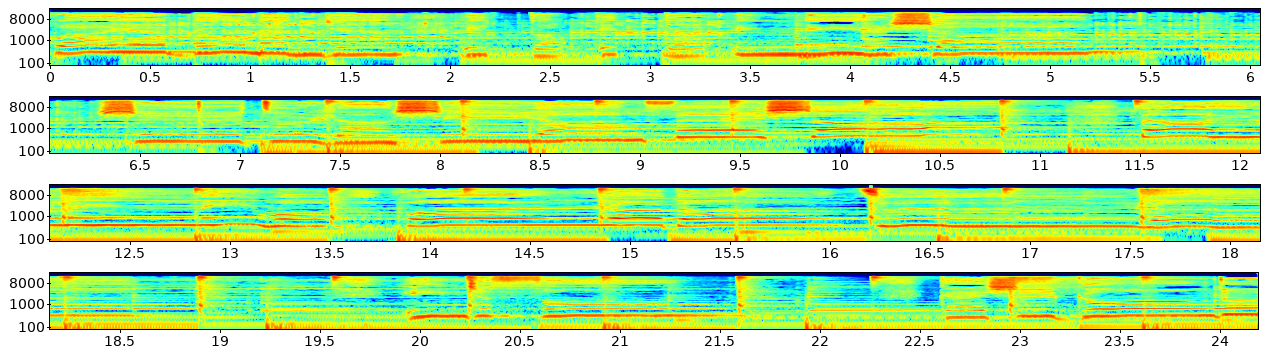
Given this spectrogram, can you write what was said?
花也布满天，一朵一朵因你而香，试图让夕阳飞翔，带领你我环绕大自然，迎着风。开始共度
